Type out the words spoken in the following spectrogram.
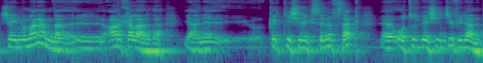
şey numaram da e, arkalarda. Yani 40 kişilik sınıfsak e, 35. filanım.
